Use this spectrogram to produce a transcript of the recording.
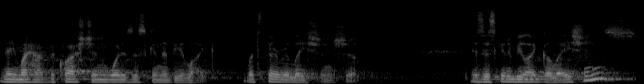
Now, you might have the question what is this going to be like? What's their relationship? Is this going to be like Galatians?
